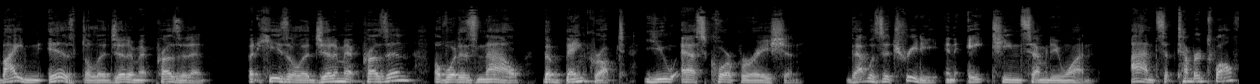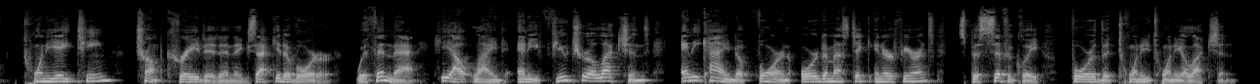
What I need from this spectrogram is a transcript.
Biden is the legitimate president, but he's a legitimate president of what is now the bankrupt U.S. corporation. That was a treaty in 1871. On September 12, 2018, Trump created an executive order. Within that, he outlined any future elections, any kind of foreign or domestic interference, specifically for the 2020 election.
